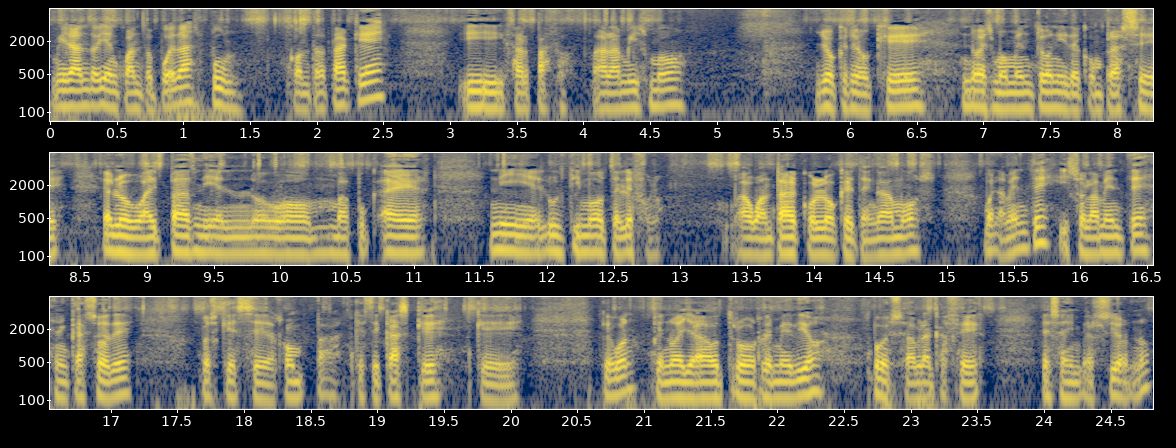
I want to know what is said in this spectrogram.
mirando y en cuanto puedas, ¡pum!, contraataque y zarpazo. Ahora mismo yo creo que no es momento ni de comprarse el nuevo iPad, ni el nuevo MacBook Air, ni el último teléfono. Aguantar con lo que tengamos buenamente y solamente en caso de pues que se rompa, que se casque, que, que bueno, que no haya otro remedio, pues habrá que hacer esa inversión, ¿no?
